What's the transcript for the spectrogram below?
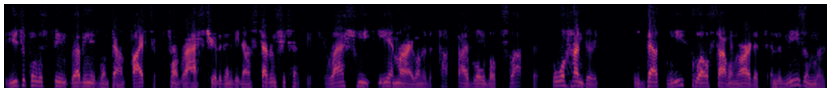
The music industry revenue went down 5% last year. They're going to be down 7% this year. Last week, EMI, one of the top five labels, dropped their 400 best least well-selling artists. And the reason was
